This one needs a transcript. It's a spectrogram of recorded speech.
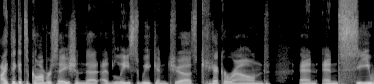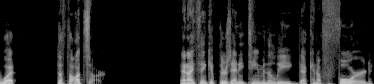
I think it's a conversation that at least we can just kick around and and see what the thoughts are. And I think if there's any team in the league that can afford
